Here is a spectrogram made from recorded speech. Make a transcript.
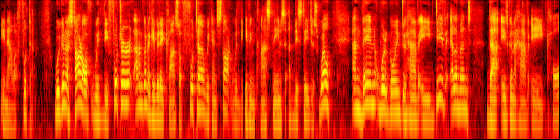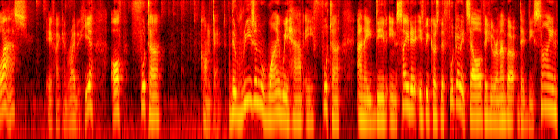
in our footer. We're going to start off with the footer and I'm going to give it a class of footer. We can start with giving class names at this stage as well. And then we're going to have a div element that is going to have a class, if I can write it here, of footer content. The reason why we have a footer and a div inside it is because the footer itself, if you remember the design,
